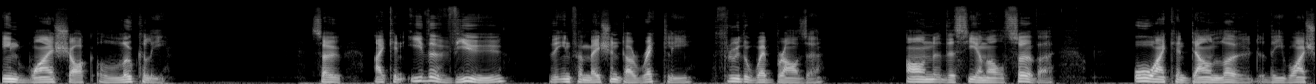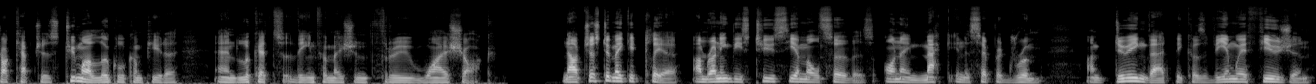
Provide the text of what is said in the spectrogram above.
in Wireshark locally. So I can either view the information directly through the web browser on the CML server, or I can download the Wireshark captures to my local computer and look at the information through Wireshark. Now, just to make it clear, I'm running these two CML servers on a Mac in a separate room. I'm doing that because VMware Fusion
